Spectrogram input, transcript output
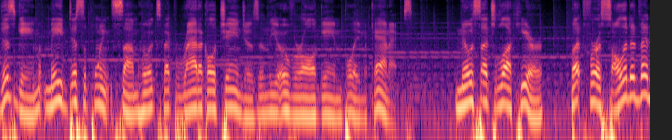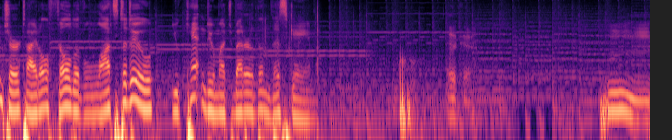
this game may disappoint some who expect radical changes in the overall gameplay mechanics. No such luck here, but for a solid adventure title filled with lots to do, you can't do much better than this game. Okay. Hmm.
